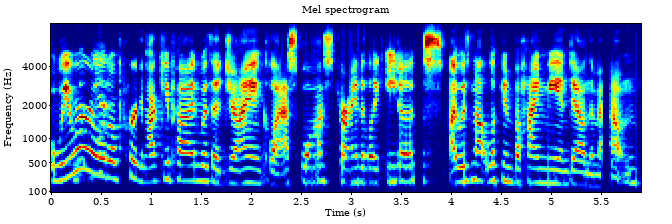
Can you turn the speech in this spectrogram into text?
We were a little preoccupied with a giant glass wasp trying to like eat us. I was not looking behind me and down the mountain.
